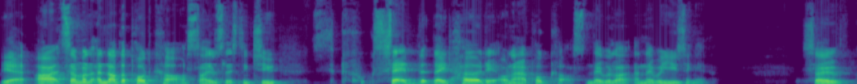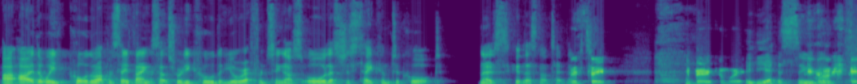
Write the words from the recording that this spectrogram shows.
Yeah. Uh, someone, another podcast I was listening to said that they'd heard it on our podcast and they were like, and they were using it. So uh, either we call them up and say thanks, that's really cool that you're referencing us, or let's just take them to court. No, just, let's not take them. Let's take American way. yes, sue them. Okay.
